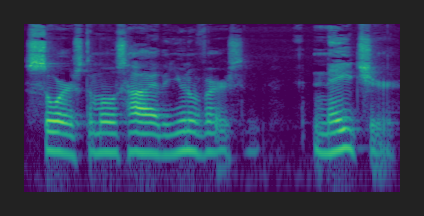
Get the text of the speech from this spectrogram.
Source, the Most High, the universe, nature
